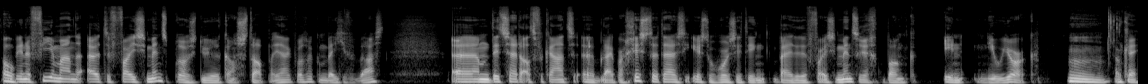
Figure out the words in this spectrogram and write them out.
Oh. Binnen vier maanden uit de faillissementsprocedure kan stappen. Ja, ik was ook een beetje verbaasd. Ehm, dit zei de advocaat eh, blijkbaar gisteren tijdens de eerste hoorzitting bij de faillissementsrechtbank in New York. Hmm, Oké,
